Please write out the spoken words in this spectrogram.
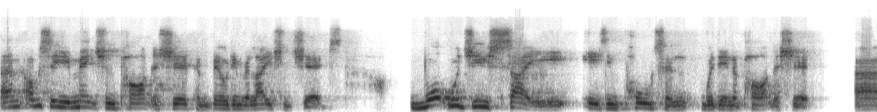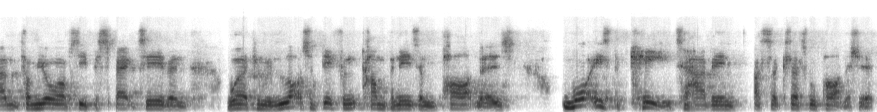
Um, obviously, you mentioned partnership and building relationships. What would you say is important within a partnership um, from your obviously perspective and working with lots of different companies and partners? What is the key to having a successful partnership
